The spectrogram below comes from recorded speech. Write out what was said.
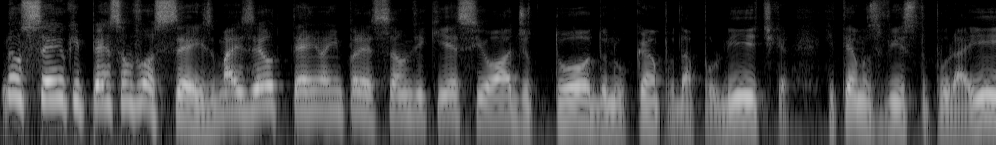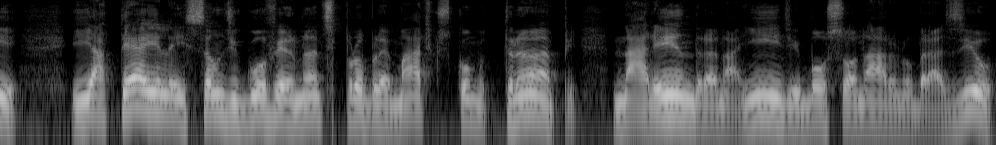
Não sei o que pensam vocês, mas eu tenho a impressão de que esse ódio todo no campo da política, que temos visto por aí, e até a eleição de governantes problemáticos como Trump, Narendra na Índia e Bolsonaro no Brasil,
